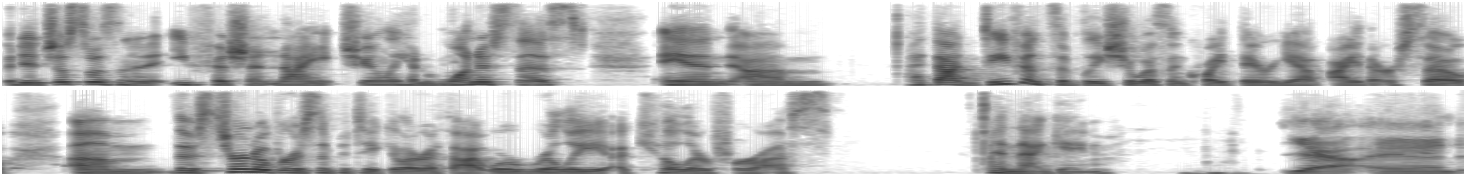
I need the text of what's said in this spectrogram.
But it just wasn't an efficient night. She only had one assist and um, I thought defensively she wasn't quite there yet either. So um, those turnovers in particular, I thought were really a killer for us in that game. Yeah, and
